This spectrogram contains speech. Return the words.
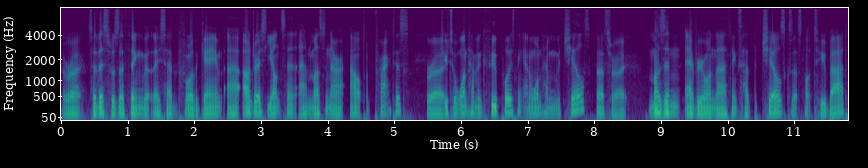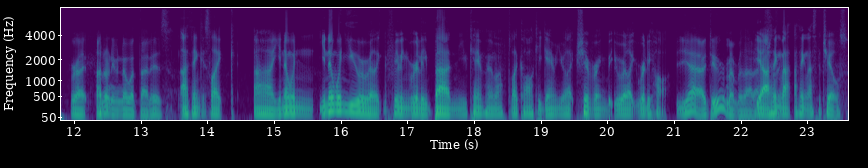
Right. So this was a thing that they said before the game. Uh, Andreas Johnsson and Muzzin are out of practice due to one having food poisoning and one having the chills. That's right. Muzzin, everyone uh, thinks had the chills because that's not too bad. Right. I don't even know what that is. I think it's like uh you know when you know when you were like feeling really bad and you came home after like a hockey game and you were like shivering but you were like really hot. Yeah, I do remember that. yeah, I think that I think that's the chills.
